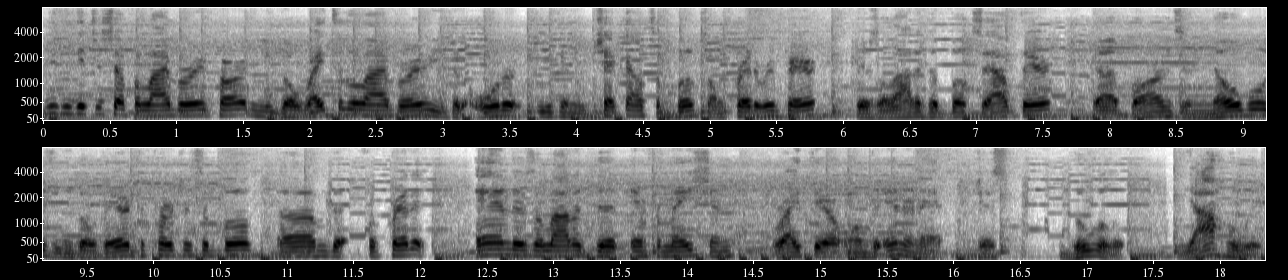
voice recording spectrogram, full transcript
you can get yourself a library card and you go right to the library. You can order, you can check out some books on credit repair. There's a lot of good books out there. Uh, Barnes and Nobles, you can go there to purchase a book um, for credit, and there's a lot of good information right there on the internet. Just Google it, Yahoo it.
